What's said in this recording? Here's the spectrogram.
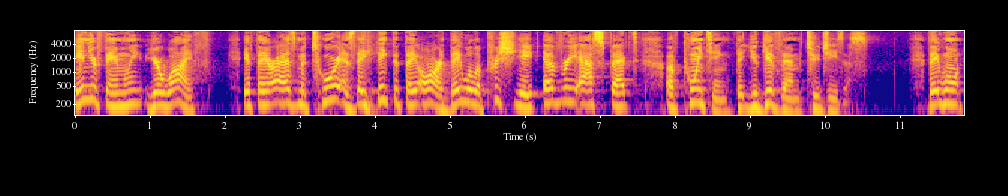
in your family, your wife, if they are as mature as they think that they are, they will appreciate every aspect of pointing that you give them to Jesus. They won't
